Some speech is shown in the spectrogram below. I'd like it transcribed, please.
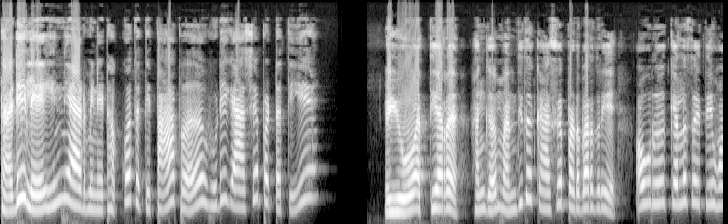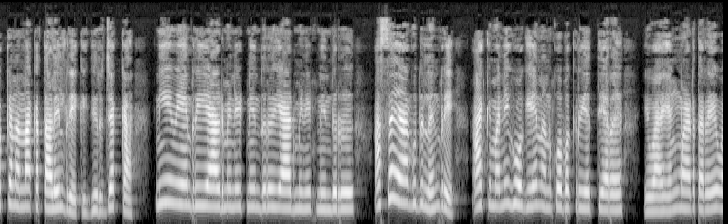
ತಡಿಲೆ ಇನ್ ಎರಡ್ ಮಿನಿಟ್ ಹಾಕೋತತಿ ಪಾಪ. ಹುಡುಗಿ ಆಸೆ ಪಟ್ಟತಿ. ಅಯ್ಯೋ, ಅತ್ತಿಯಾರ, ಹಂಗ ಮಂದಿದ ಕಾಸೆ ಪಡಬಾರ್ದ್ರಿ. ಅವ್ರು ಕೆಲಸ ಐತಿ ಹೊಕ್ಕ ನನ್ನಾಕ ತಾಳಿಲ್ರಿ ಆಕಿ ಗಿರ್ಜಕ್ಕ. ನೀವೇನ್ರಿ ಎರಡ್ ಮಿನಿಟ್ ನಿಂದ್ರು, ಎರಡ್ ಮಿನಿಟ್ ನಿಂದ್ರು? ಅಸಹ್ಯ ಆಗುದಿಲ್ಲನ್ರಿ? ಆಕಿ ಮನೆಗೆ ಹೋಗಿ ಏನ್ ಅನ್ಕೋಬೇಕ್ರಿ ಅತ್ತಿಯಾರ? ಇವ ಹೆಂಗ್ ಮಾಡ್ತಾರೆ ಇವ?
